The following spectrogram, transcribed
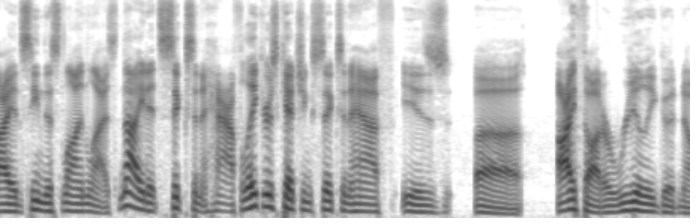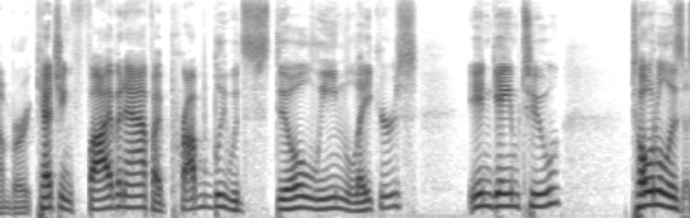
I had seen this line last night at six and a half. Lakers catching six and a half is, uh, I thought, a really good number. Catching five and a half, I probably would still lean Lakers in game two. Total is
